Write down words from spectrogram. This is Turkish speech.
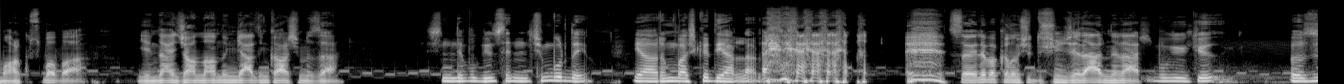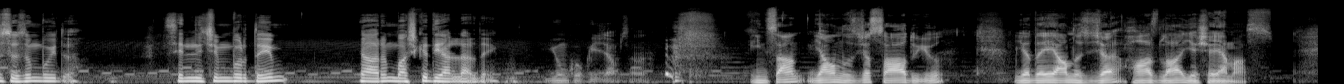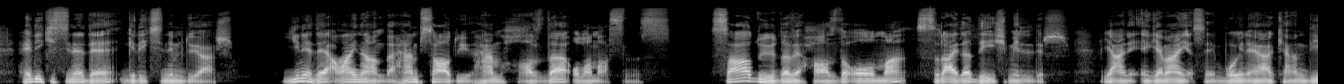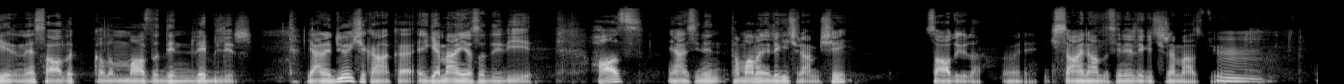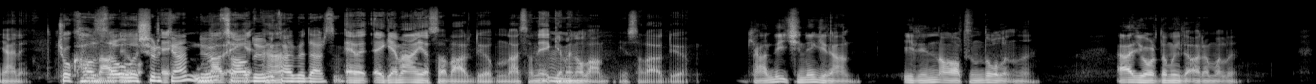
Markus Baba, yeniden canlandın geldin karşımıza. Şimdi bugün senin için buradayım. Yarın başka diyarlarda. Söyle bakalım şu düşünceler neler? Bugünkü özlü sözüm buydu. Senin için buradayım. Yarın başka diyarlardayım. Jung okuyacağım sana. İnsan yalnızca sağduyu ya da yalnızca hazla yaşayamaz. Her ikisine de gereksinim duyar. Yine de aynı anda hem sağduyu hem hazda olamazsınız. Sağduyuda ve hazda olma sırayla değişmelidir. Yani egemen yasaya boyun eğerken diğerine sadık kalınmaz da denilebilir. Yani diyor ki kanka egemen yasa dediği haz yani senin tamamen ele geçiren bir şey. Sağduyuda öyle. İkisi aynı anda seni ele geçiremez diyor. Hmm. Yani Çok Bunlar hazza diyor, ulaşırken e, diyor ege- sağduyunu kaybedersin. Evet egemen yasalar diyor bunlar. Sana egemen olan yasalar diyor. Kendi içine giren, elinin altında olanı el yordamıyla aramalı.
